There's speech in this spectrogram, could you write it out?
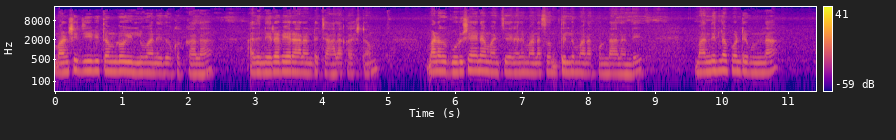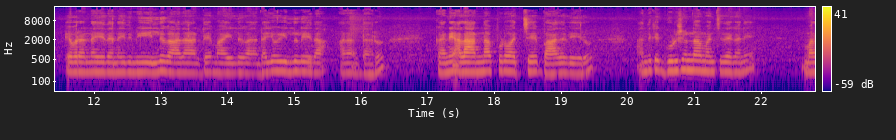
మనిషి జీవితంలో ఇల్లు అనేది ఒక కళ. అది నెరవేరాలంటే చాలా కష్టం. మనకు గుడిసైనా మంచిది కానీ మన సొంత ఇల్లు మనకు ఉండాలండి. మందిలో పొంటి ఉన్నా ఎవరన్నా ఏదైనా ఇది మీ ఇల్లు కాదా? అంటే మా ఇల్లు కాదంటే అయ్యో ఇల్లు లేదా? అని అంటారు. కానీ అలా అన్నప్పుడు వచ్చే బాధ వేరు. అందుకే గుడిసున్నా మంచిదే కానీ మన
